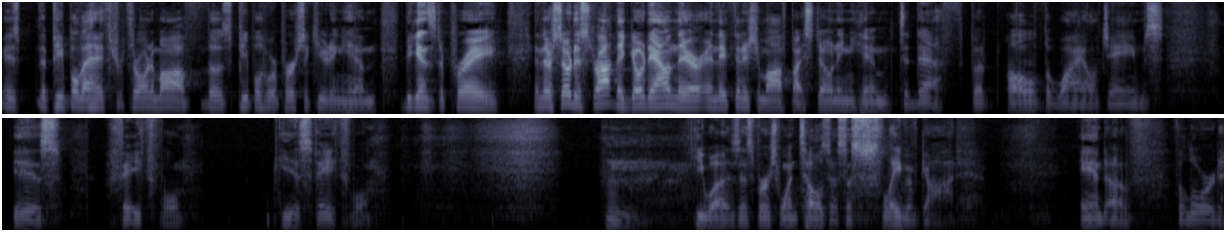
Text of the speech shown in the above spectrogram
his, the people that had th- thrown him off, those people who were persecuting him, begins to pray. And they're so distraught, they go down there and they finish him off by stoning him to death. But all the while, James is faithful. He is faithful. Hmm. He was, as verse 1 tells us, a slave of God and of the Lord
